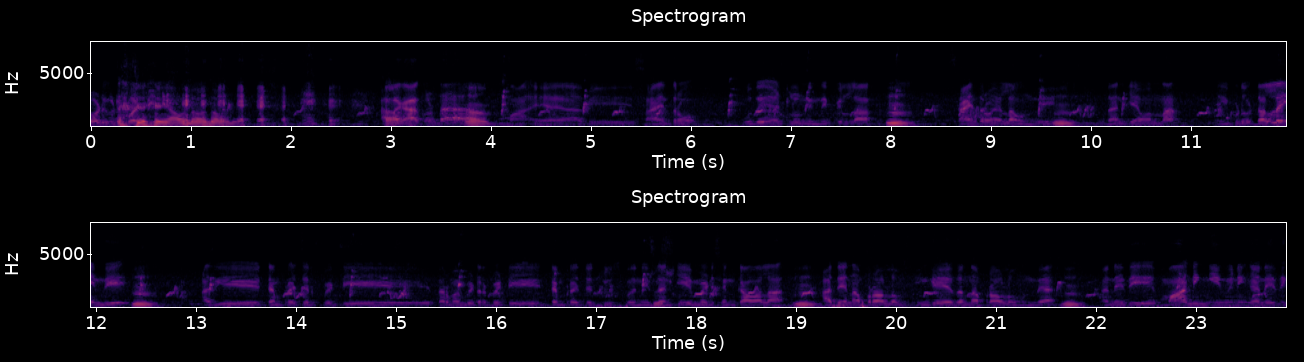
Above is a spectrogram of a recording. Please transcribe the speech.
కూడా ఊడిపోయి అవునవునవును. అలా కాకుండా అది సాయంత్రం ఉదయం ఎట్లుండింది పిల్ల. సాయంత్రం ఎలా ఉంది. దానికి ఏమన్నా ఇప్పుడు డల్ అయింది. అది టెంపరేచర్ పెట్టి థర్మోమీటర్ పెట్టి టెంపరేచర్ చూసుకొని దానికి ఏ మెడిసిన్ కావాలా. అదే నా ప్రాబ్లం. ఇంకా ఏదన్నా ప్రాబ్లం ఉందా. అనేది మార్నింగ్ ఈవినింగ్ అనేది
